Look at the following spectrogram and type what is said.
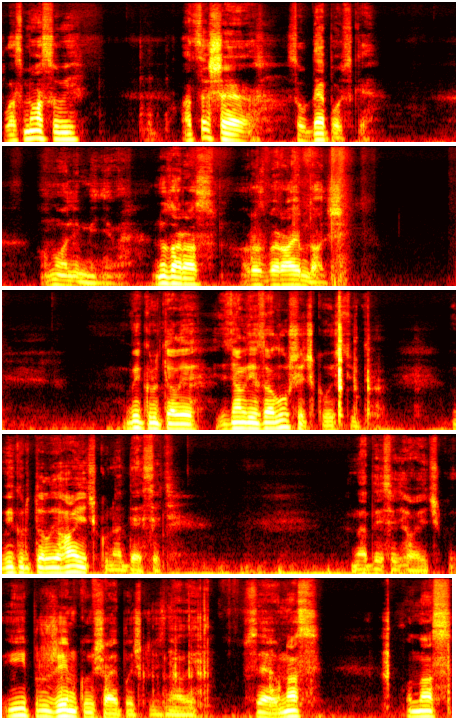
пластмасові, а це ще совдеповське, воно алюмінієве. Ну зараз розбираємо далі. Викрутили, зняли залушечку ось тут, викрутили гаєчку на 10 на 10 гаєчку. І пружинку і шайбочку зняли. Все, у нас у нас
